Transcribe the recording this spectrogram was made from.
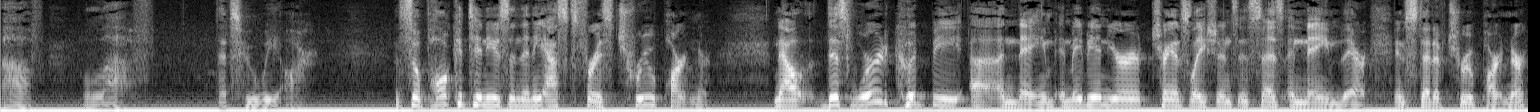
of love. That's who we are. And so Paul continues and then he asks for his true partner. Now, this word could be a, name, and maybe in your translations it says a name there instead of true partner.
